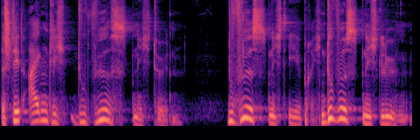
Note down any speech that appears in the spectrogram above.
Da steht eigentlich, du wirst nicht töten. Du wirst nicht Ehe brechen, du wirst nicht lügen.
